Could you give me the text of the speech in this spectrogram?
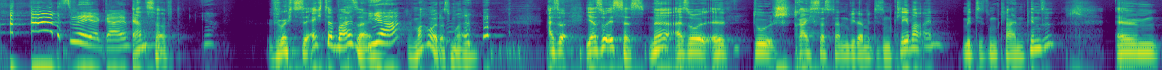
das wäre ja geil. Ernsthaft? Ja. Möchtest du echt dabei sein? Ja. Dann machen wir das mal. Also, ja, so ist es. Ne? Also, äh, du streichst das dann wieder mit diesem Kleber ein, mit diesem kleinen Pinsel. Ähm,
